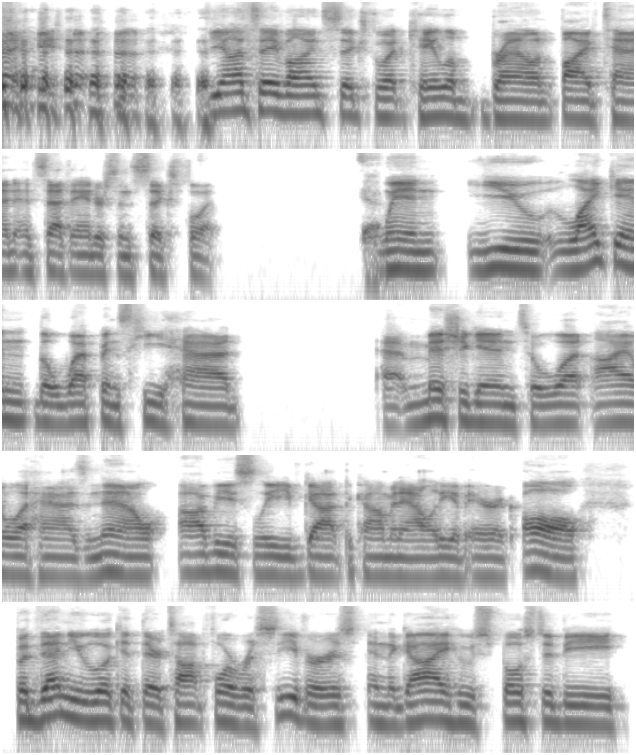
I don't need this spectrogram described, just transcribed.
right. Diante Vine, six foot, Kaleb Brown, 5'10, and Seth Anderson, six foot. Yeah. When you liken the weapons he had at Michigan to what Iowa has now. Obviously, you've got the commonality of Erick All, but then you look at their top four receivers, and the guy who's supposed to be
